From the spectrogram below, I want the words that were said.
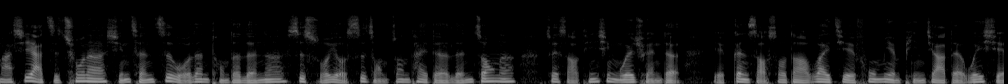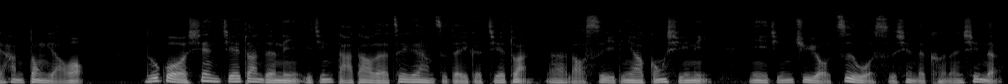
马西亚指出呢，形成自我认同的人呢，是所有四种状态的人中呢，最少听信威权的，也更少受到外界负面评价的威胁和动摇哦。如果现阶段的你已经达到了这个样子的一个阶段，那老师一定要恭喜你，你已经具有自我实现的可能性了。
